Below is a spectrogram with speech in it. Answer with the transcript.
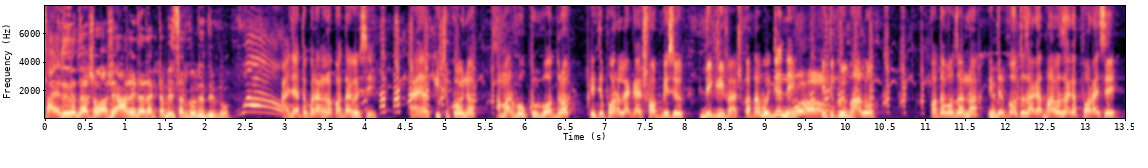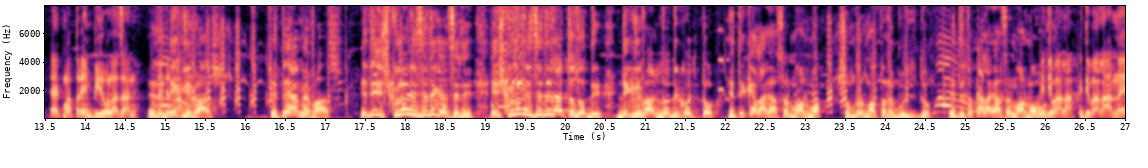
চাই দিলে দেশবাসী আর এটার একটা বিচার করে দিব। আজ এত করে আনলো কথা কইছি। আমি আর কিছু কই না। আমার বউ খুব ভদ্র এতে পড়ালেখায় সব কিছু ডিগ্রি পাস কথা বুঝছেন নি? এতে খুব ভালো। কথা বোঝেন না? এদের কত জায়গা ভালো জায়গা পড়াইছে? একমাত্র এমপি বলা জানে। ডিগ্রি ফাস এতে এম এ ফাস এতে স্কুলের নিচেতে গেছে নি? স্কুলের নিচেতে যাইতো যদি ডিগ্রি ফাস যদি করতো এতে কেলা গাছের মর্ম সুন্দর মতনে বুঝতো। এতে তো কেলা গাছের মর্ম এটি বালা এটি বালা আনে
